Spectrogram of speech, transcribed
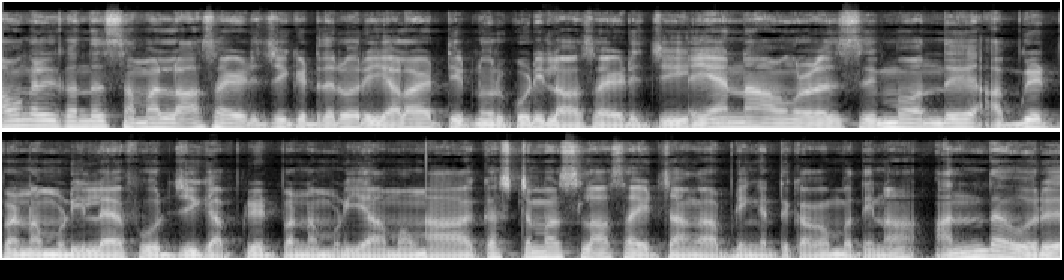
அவங்களுக்கு வந்து செம லாஸ் ஆயிடுச்சு. கிட்டத்தட்ட ஒரு ஏழாயிரத்தி எட்நூறு கோடி லாஸ் ஆயிடுச்சு. ஏன்னா அவங்களோட சிம் வந்து அப்கிரேட் பண்ண முடியல. ஃபோர் ஜிக்கு அப்கிரேட் பண்ண முடியாம கஸ்டமர்ஸ் லாஸ் ஆயிடுச்சாங்க அப்படிங்கிறதுக்காக பார்த்தீங்கன்னா அந்த ஒரு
